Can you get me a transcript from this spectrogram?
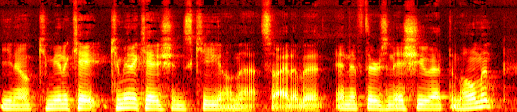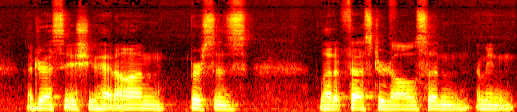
you know communicate communications key on that side of it and if there's an issue at the moment address the issue head on versus let it fester all of a sudden i mean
